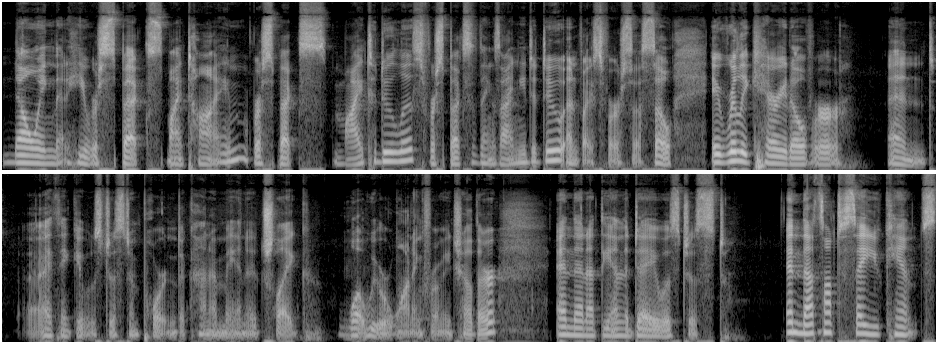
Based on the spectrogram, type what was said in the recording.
knowing that he respects my time, respects my to do list, respects the things I need to do, and vice versa. So it really carried over. And I think it was just important to kind of manage like what we were wanting from each other. And then at the end of the day, it was just, and that's not to say you can't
